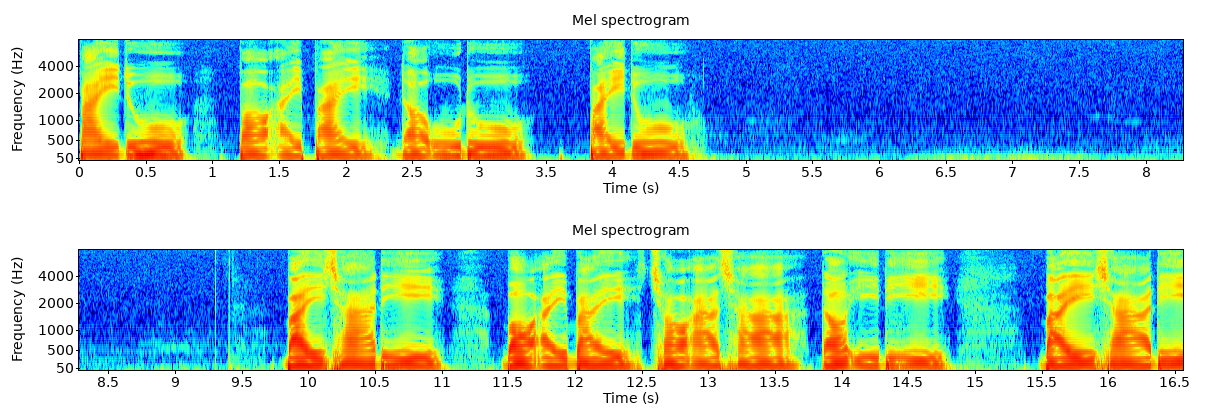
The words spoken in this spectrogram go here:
ไปดู ปอไอไป ดออูดู ไปดู ใบชาดี บอไอใบ ชออาชา ดออีดี ใบชาดี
